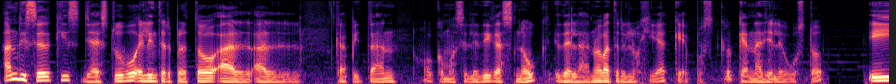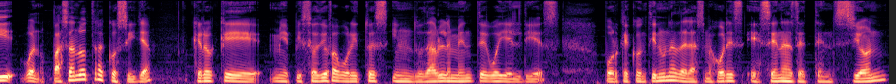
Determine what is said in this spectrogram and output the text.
Andy Serkis ya estuvo, él interpretó al, al capitán, o como se le diga, Snoke, de la nueva trilogía, que pues creo que a nadie le gustó. Y bueno, pasando a otra cosilla, creo que mi episodio favorito es indudablemente, güey, el 10, porque contiene una de las mejores escenas de tensión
